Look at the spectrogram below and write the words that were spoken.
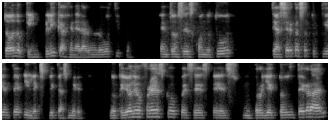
todo lo que implica generar un logotipo. Entonces cuando tú te acercas a tu cliente y le explicas, mire, lo que yo le ofrezco, pues, es, es un proyecto integral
